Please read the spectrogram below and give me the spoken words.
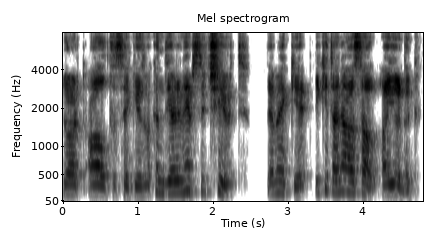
4, 6, 8. Bakın diğerinin hepsi çift. Demek ki iki tane asal ayırdık.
